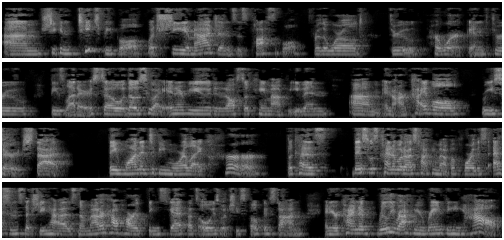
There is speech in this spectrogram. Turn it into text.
Um, she can teach people what she imagines is possible for the world through her work and through these letters. So those who I interviewed, and it also came up even um, in archival research that they wanted to be more like her because this was kind of what I was talking about before, this essence that she has, no matter how hard things get, that's always what she's focused on. And you're kind of really racking your brain thinking, how?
